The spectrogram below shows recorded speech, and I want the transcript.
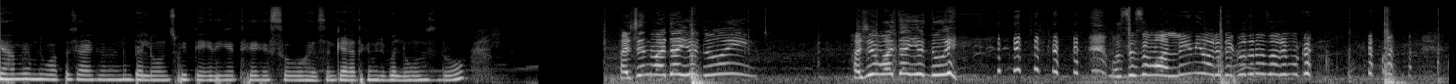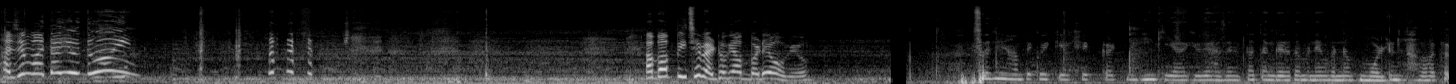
यहाँ पे हम लोग वापस आए थे उन्होंने बलून्स भी दे दिए थे। सो हसन कह रहा था कि मुझे बलून्स दो। Hasan what are you doing Hasan what are you doing मुझसे संभालने ही नहीं हो रहे, देखो तो सारे पकड़ हशर व्हाट आर यू डूइंग अब आप पीछे बैठोगे, आप बड़े हो गए हो। सो जी, यहाँ पे कोई केक शेक कट नहीं किया क्योंकि हसन इतना तंग कर रहा था मैंने वरना मोल्टन लावा का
